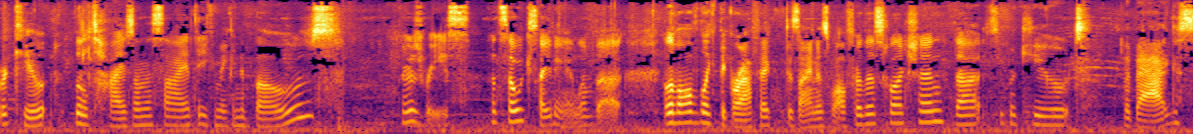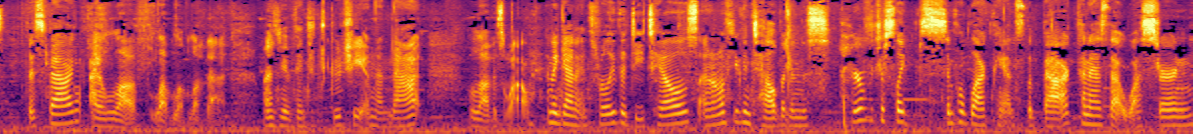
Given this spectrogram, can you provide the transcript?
Super cute. Little ties on the side that you can make into bows. There's Reese. That's so exciting. I love that. I love all of like the graphic design as well for this collection. That super cute. The bags. This bag, I love, love, love, love that. Reminds me of vintage Gucci and then that love as well. And again, it's really the details. I don't know if you can tell, but in this pair of just like simple black pants, the back kind of has that Western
